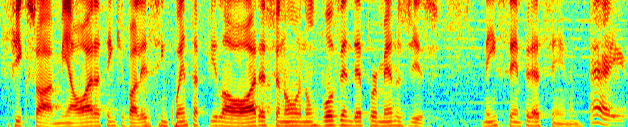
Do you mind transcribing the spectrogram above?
fixo. Ah, minha hora tem que valer 50 pila a hora, senão eu não vou vender por menos disso. Nem sempre é assim, né? É,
